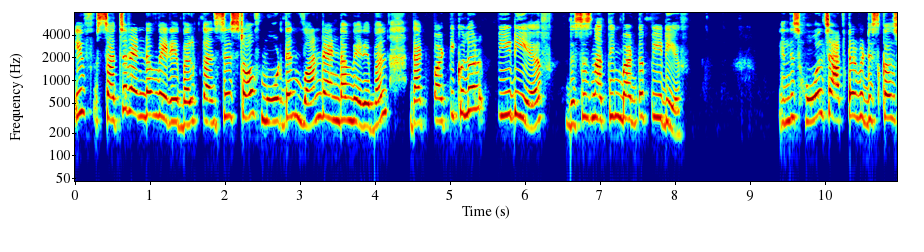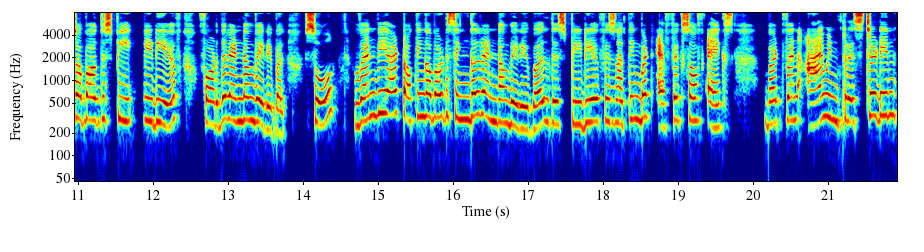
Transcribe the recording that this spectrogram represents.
If such a random variable consists of more than one random variable, that particular PDF, this is nothing but the PDF in this whole chapter we discussed about this pdf for the random variable. So when we are talking about a single random variable this pdf is nothing but fx of x. But when i am interested in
